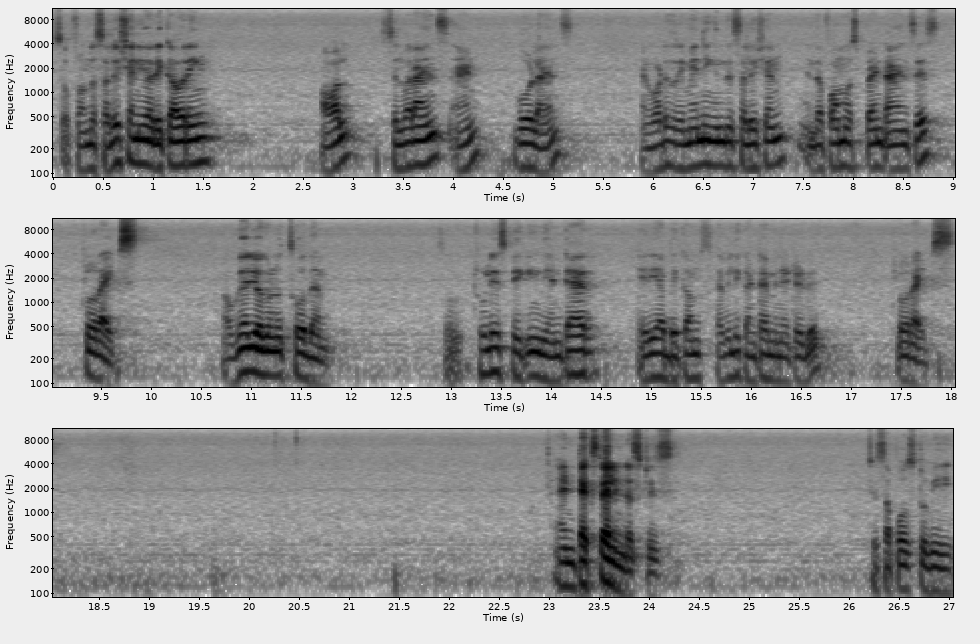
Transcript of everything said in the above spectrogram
So from the solution you are recovering all silver ions and gold ions and what is remaining in the solution in the form of spent ions is chlorides. Now where you are going to throw them? So truly speaking the entire area becomes heavily contaminated with chlorides. And textile industries which is supposed to be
